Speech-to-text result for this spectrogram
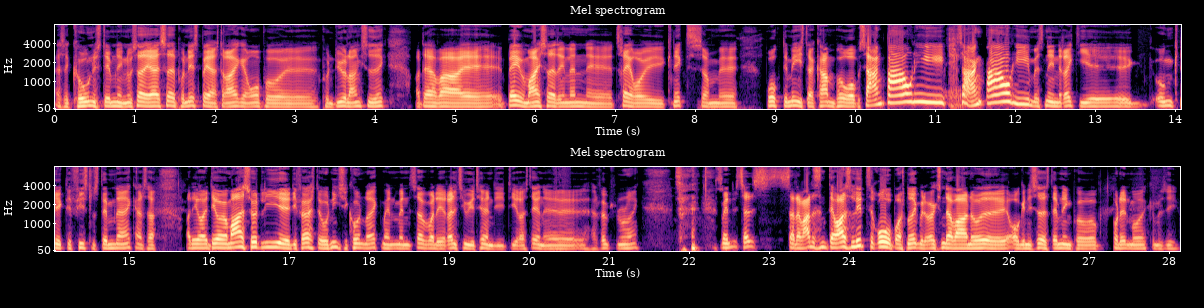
altså kogende stemning. Nu sad jeg, jeg sad på næstbærste række over på, øh, på den dyre langside, ikke? og der var øh, bag ved mig sad der en eller anden øh, treårig knægt, som øh, brugte det meste af kampen på at råbe, Sang Pauli, Sang Pauli, med sådan en rigtig øh, ungeknægte fistelstemme der, ikke? Altså, og det var, det var jo meget sødt lige øh, de første 8-9 sekunder, ikke? Men, men så var det relativt irriterende de, de resterende øh, 90 minutter, ikke? Så, men så, så der var det sådan, der var også lidt til råb og sådan noget, ikke? Men det var ikke sådan, der var noget øh, organiseret stemning på, på den måde, kan man sige.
